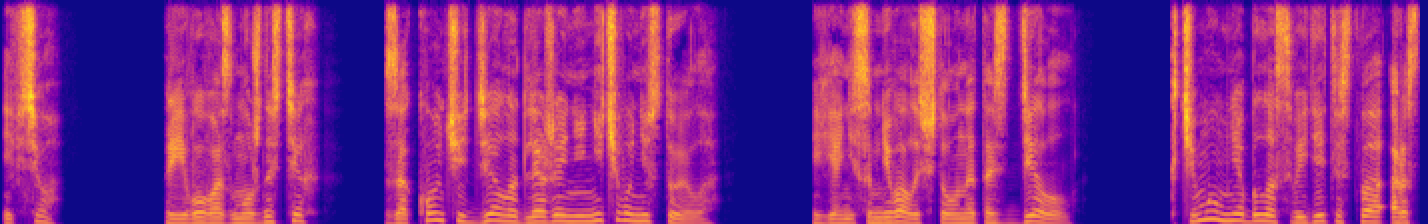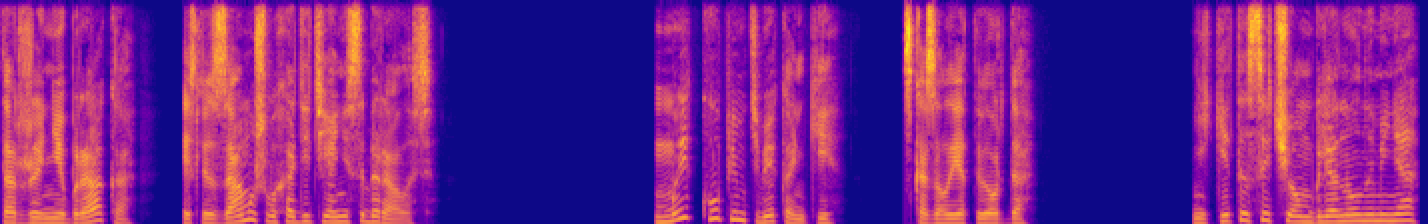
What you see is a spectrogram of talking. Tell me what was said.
И все. При его возможностях закончить дело для Жени ничего не стоило. И я не сомневалась, что он это сделал. К чему мне было свидетельство о расторжении брака, если замуж выходить я не собиралась? «Мы купим тебе коньки», — сказал я твердо. Никита сычом глянул на меня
